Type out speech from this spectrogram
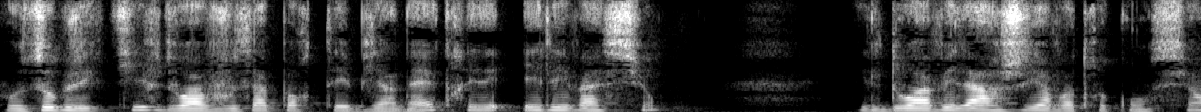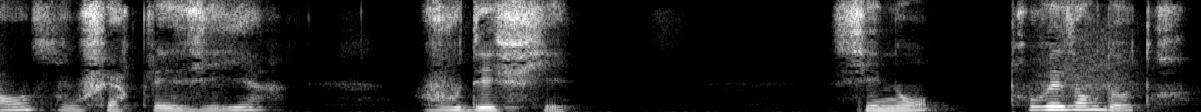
Vos objectifs doivent vous apporter bien-être et élévation. Ils doivent élargir votre conscience, vous faire plaisir, vous défier. Sinon, trouvez-en d'autres.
